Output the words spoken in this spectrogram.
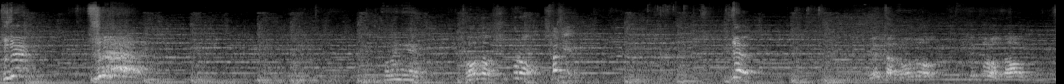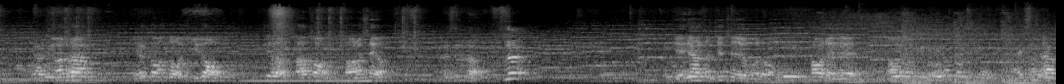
투쟁! 투쟁! 선생님, 저도 10% 차지! 네! 일단 로도 10% 다운 여기 가장 열동도 2도 피서 4통 정하세요 알겠습니다. 수고하세요. 예전에는 전체적으로 파워 레벨 나오시고 알겠습니다.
